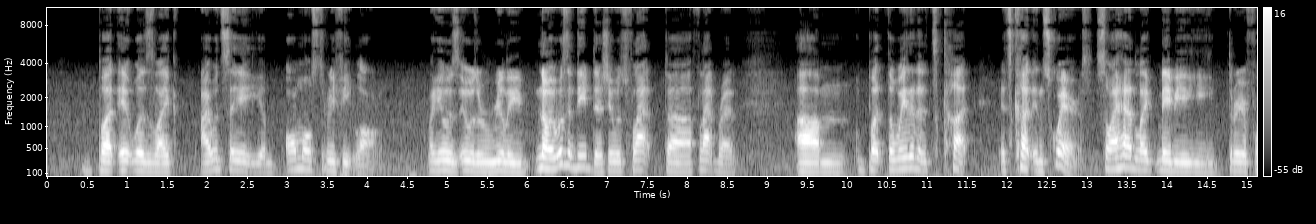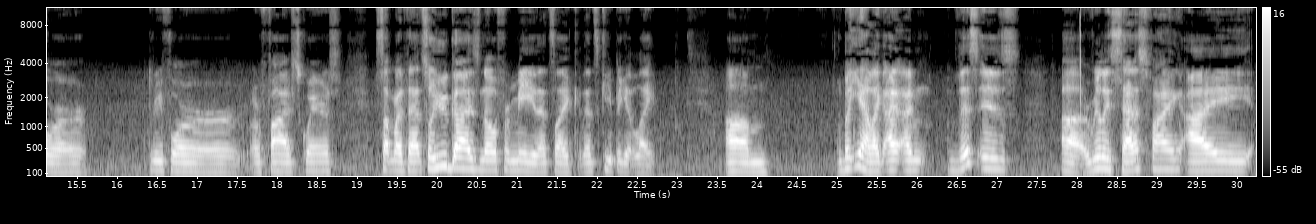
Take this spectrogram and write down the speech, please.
but it was like I would say almost three feet long. Like it was it was a really no, it wasn't deep dish. It was flat uh, flatbread. Um, but the way that it's cut it's cut in squares. So I had like maybe three or four, three, four or five squares, something like that. So you guys know for me, that's like that's keeping it light. Um, but yeah, like I, I'm. This is uh, really satisfying. I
